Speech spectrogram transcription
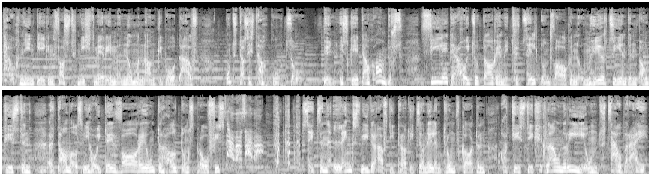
tauchen hingegen fast nicht mehr im Nummernangebot auf. Und das ist auch gut so. Denn es geht auch anders. Viele der heutzutage mit Zelt und Wagen umherziehenden Bankisten, äh, damals wie heute wahre Unterhaltungsprofis, setzen längst wieder auf die traditionellen Trumpfkarten, Artistik, Clownerie und Zauberei.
